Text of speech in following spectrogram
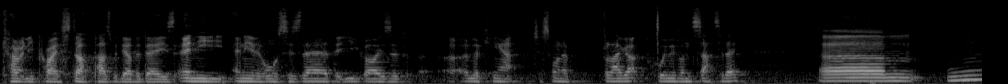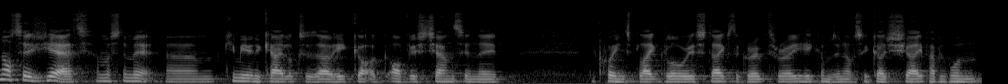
currently priced up as with the other days. Any any of the horses there that you guys have, uh, are looking at? Just want to flag up before we move on Saturday. Um, not as yet, I must admit. Um, Communique looks as though he got an obvious chance in the the Queen's Plate Glorious Stakes, the Group Three. He comes in obviously good shape, having won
